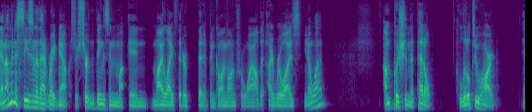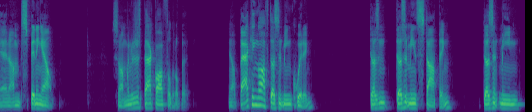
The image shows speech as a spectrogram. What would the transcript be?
and I'm in a season of that right now because there's certain things in my in my life that are that have been going on for a while that I realize, you know what? I'm pushing the pedal a little too hard and I'm spinning out. So I'm going to just back off a little bit. Now, backing off doesn't mean quitting. Doesn't doesn't mean stopping. Doesn't mean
